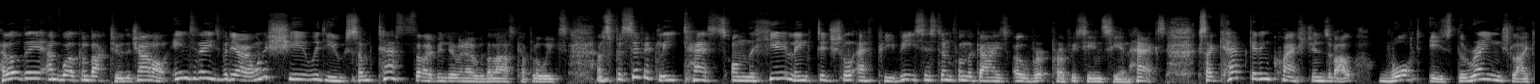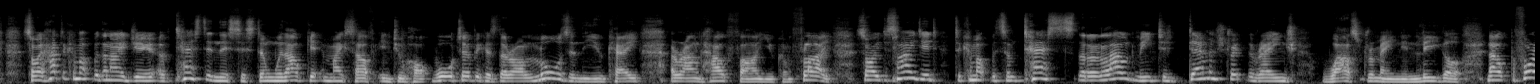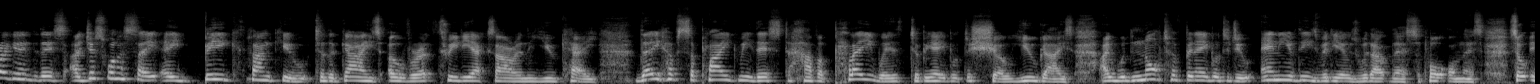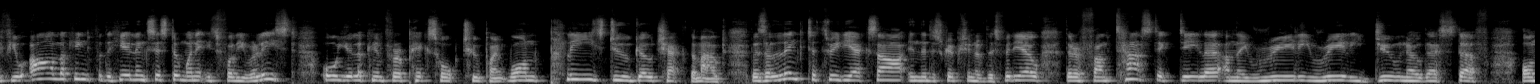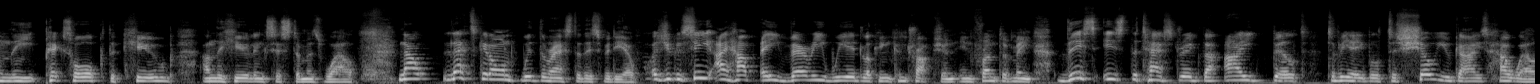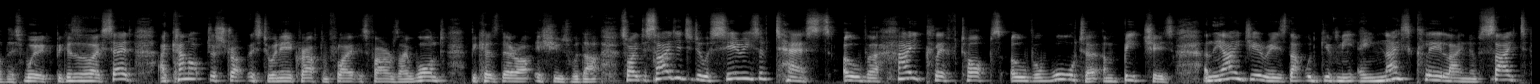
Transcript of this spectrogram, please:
Hello there and welcome back to the channel. In today's video I want to share with you some tests that I've been doing over the last couple of weeks and specifically tests on the Herelink digital FPV system from the guys over at Profi and Hex because I kept getting questions about what is the range like so I had to come up with an idea of testing this system without getting myself into hot water because there are laws in the UK around how far you can fly so I decided to come up with some tests that allowed me to demonstrate the range whilst remaining legal. Now, before I get into this, I just want to say a big thank you to the guys over at 3DXR in the UK. They have supplied me this to have a play with to be able to show you guys. I would not have been able to do any of these videos without their support on this. So if you are looking for the Herelink system when it is fully released, or you're looking for a Pixhawk 2.1, please do go check them out. There's a link to 3DXR in the description of this video. They're a fantastic dealer and they they really, really do know their stuff on the Pixhawk, the Cube, and the Herelink system as well. Now, let's get on with the rest of this video. As you can see, I have a very weird looking contraption in front of me. This is the test rig that I built to be able to show you guys how well this worked. Because as I said I cannot just strap this to an aircraft and fly it as far as I want because there are issues with that. So I decided to do a series of tests over high cliff tops over water and beaches. And the idea is that would give me a nice clear line of sight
